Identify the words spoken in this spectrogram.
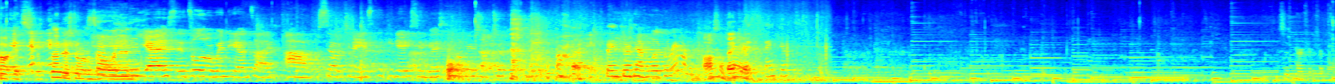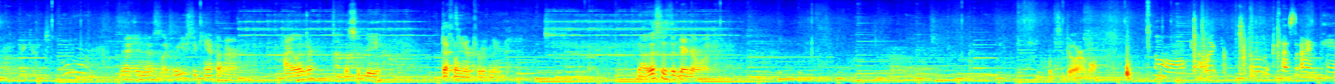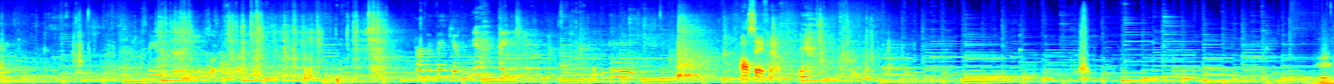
I know, it's a thunderstorm going in. Yes, it's a little windy outside. Um, so today is cookie day, so you guys can help yourself to a cookie. All right. Thank you. Have a look around. Awesome, thank you. Thank you. This is perfect for going on the weekend. Imagine this, like we used to camp on our Highlander. This would be definitely an improvement. Now this is the bigger one. Adorable. Oh, I like the little cast iron pan. Clean and dirty. Perfect, thank you. Yeah, thank you. All safe now.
